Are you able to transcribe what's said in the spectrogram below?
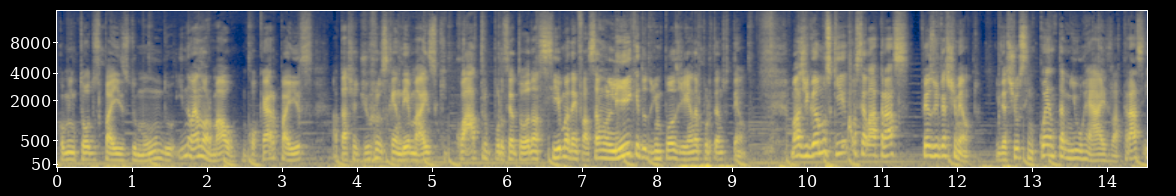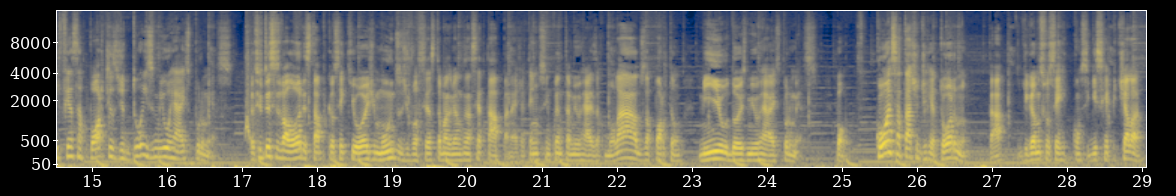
como em todos os países do mundo, e não é normal em qualquer país a taxa de juros render mais que 4% ao ano acima da inflação líquido do imposto de renda por tanto tempo. Mas digamos que você lá atrás fez o investimento investiu 50 mil reais lá atrás e fez aportes de 2 mil reais por mês. Eu cito esses valores, tá? Porque eu sei que hoje muitos de vocês estão mais ou menos nessa etapa, né? Já tem uns 50 mil reais acumulados, aportam mil, dois mil reais por mês. Bom, com essa taxa de retorno, tá? Digamos que você conseguisse repetir ela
